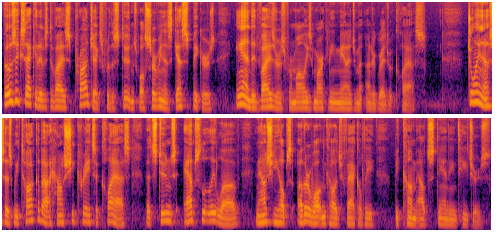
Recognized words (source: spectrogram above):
Those executives devise projects for the students while serving as guest speakers and advisors for Molly's marketing management undergraduate class. Join us as we talk about how she creates a class that students absolutely love and how she helps other Walton College faculty become outstanding teachers.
